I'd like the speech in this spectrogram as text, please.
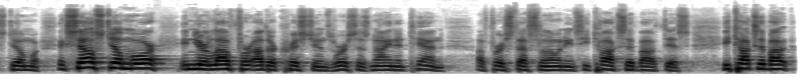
still more. Excel still more in your love for other Christians, verses 9 and 10 of 1 Thessalonians. He talks about this. He talks about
